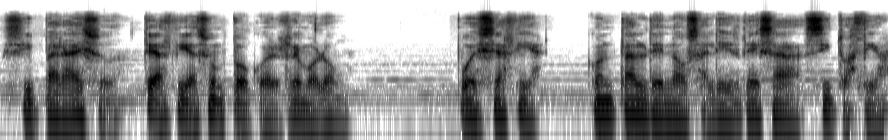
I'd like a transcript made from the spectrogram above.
Si para eso te hacías un poco el remolón, pues se hacía con tal de no salir de esa situación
